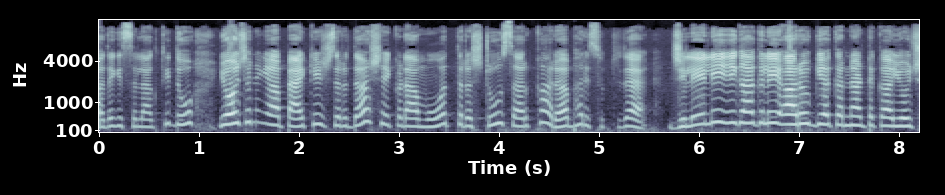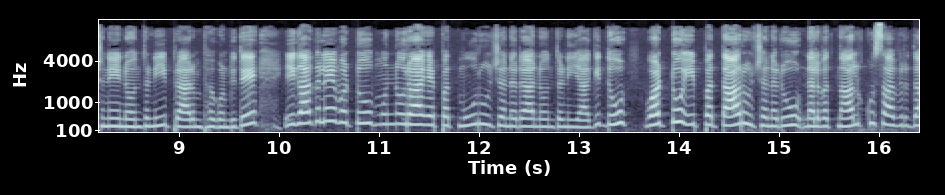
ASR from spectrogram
ಒದಗಿಸಲಾಗುತ್ತಿದ್ದು ಯೋಜನೆಯ ಪ್ಯಾಕೇಜ್ ದರದ ಶೇಕಡಾ ಮೂವತ್ತರಷ್ಟು ಸರ್ಕಾರ ಭರಿಸುತ್ತಿದೆ. ಜಿಲ್ಲೆಯಲ್ಲಿ ಈಗಾಗಲೇ ಆರೋಗ್ಯ ಕರ್ನಾಟಕ ಯೋಜನೆ ನೋಂದಣಿ ಪ್ರಾರಂಭಗೊಂಡಿದೆ. ಈಗಾಗಲೇ ಒಟ್ಟು ಮುನ್ನೂರ ಎಪ್ಪತ್ಮೂರು ಜನರ ನೋಂದಣಿಯಾಗಿದ್ದು, ಒಟ್ಟು ಇಪ್ಪತ್ತಾರು ಜನರು ನಲವತ್ನಾಲ್ಕು ಸಾವಿರದ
